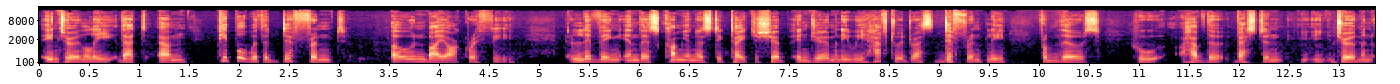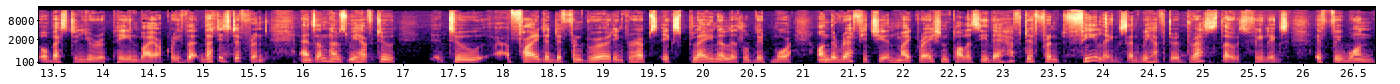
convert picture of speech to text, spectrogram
internally that um, people with a different own biography, living in this communist dictatorship in Germany, we have to address differently from those who have the Western German or Western European biography. That, that is different. And sometimes we have to, to find a different wording, perhaps explain a little bit more. On the refugee and migration policy, they have different feelings, and we have to address those feelings if we want,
